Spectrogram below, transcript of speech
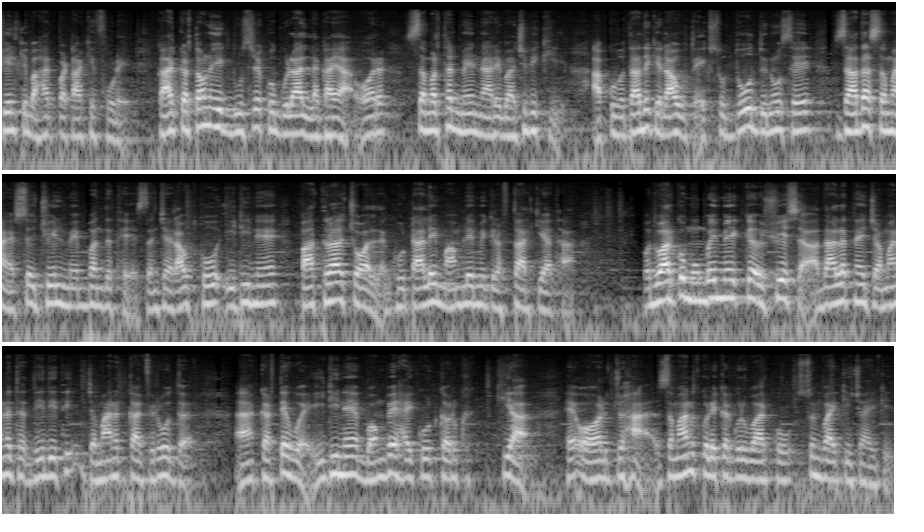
जेल के बाहर पटाखे फोड़े। कार्यकर्ताओं ने एक दूसरे को गुलाल लगाया और समर्थन में नारेबाजी भी की। आपको बता दें कि राउत 102 दिनों से ज़्यादा समय से जेल में बंद थे। संजय राउत को ईडी ने पात्रा चौल घोटाले मामले में गिरफ़्तार किया था। बुधवार को मुंबई में एक विशेष अदालत ने जमानत दे दी थी। जमानत का विरोध करते हुए ईडी ने बॉम्बे हाईकोर्ट का रुख किया है और जहाँ जमानत को लेकर गुरुवार को सुनवाई की जाएगी।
